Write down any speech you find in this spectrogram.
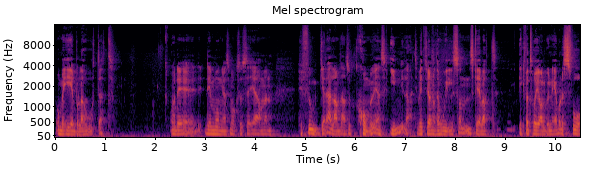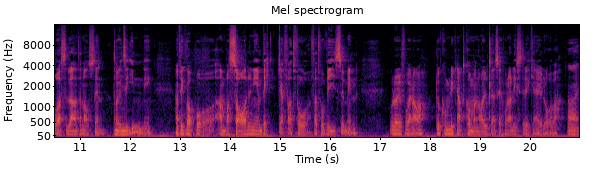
och med ebola-hotet. Och det, det är många som också säger, ja, men hur funkar det här landet? Alltså kommer vi ens in i landet? Jag vet Jonathan Wilson skrev att Ekvatorialguinea var det svåraste landet han någonsin tagit sig in i. Han fick vara på ambassaden i en vecka för att få, för att få visum in. Och då är frågan, ja, då kommer det knappt komma några utländska journalister, det kan jag ju lova. Nej,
